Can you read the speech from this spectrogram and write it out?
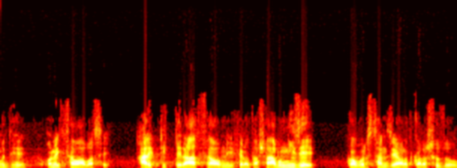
মধ্যে অনেক স্বভাব আছে। আরেকটি কেরাত স্বভাব নিয়ে ফেরত আসা এবং নিজে কবরস্থান জেয়ারত করার সুযোগ।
